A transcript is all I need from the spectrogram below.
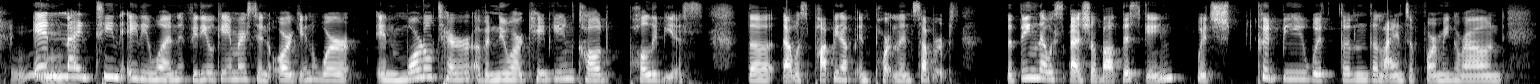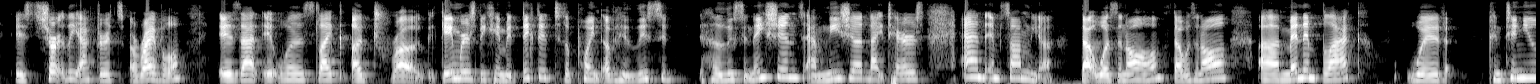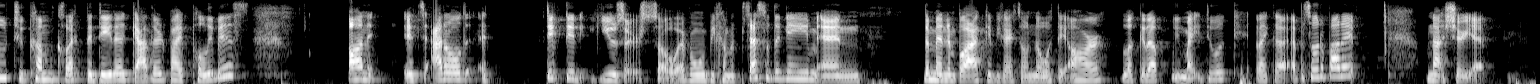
In 1981, video gamers in Oregon were in mortal terror of a new arcade game called Polybius, the that was popping up in Portland suburbs. The thing that was special about this game, which could be within the, lines of forming around is shortly after its arrival, is that it was like a drug. Gamers became addicted to the point of hallucin- hallucinations, amnesia, night terrors, and insomnia. That wasn't all. That wasn't all. Uh, Men in Black would continue to come collect the data gathered by Polybius on it's adult addicted users. So everyone become obsessed with the game and the Men in Black. If you guys don't know what they are, look it up. We might do a like a episode about it. I'm not sure yet.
